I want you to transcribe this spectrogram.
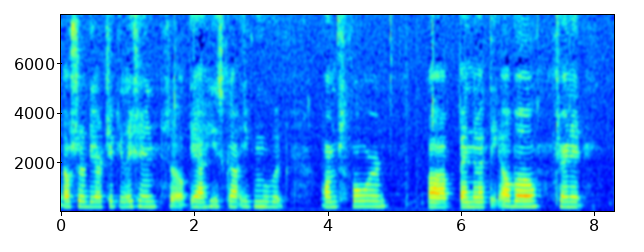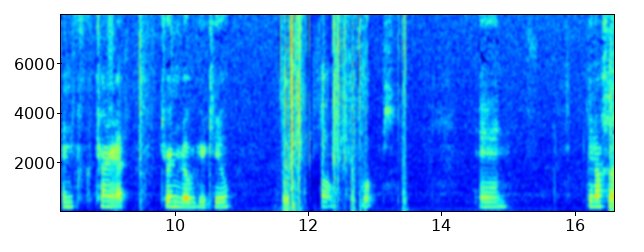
Also the articulation. So yeah, he's got. You can move it arms forward, uh, bend them at the elbow, turn it, and turn it at, turn it over here too. Oh, whoops. And you can also.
